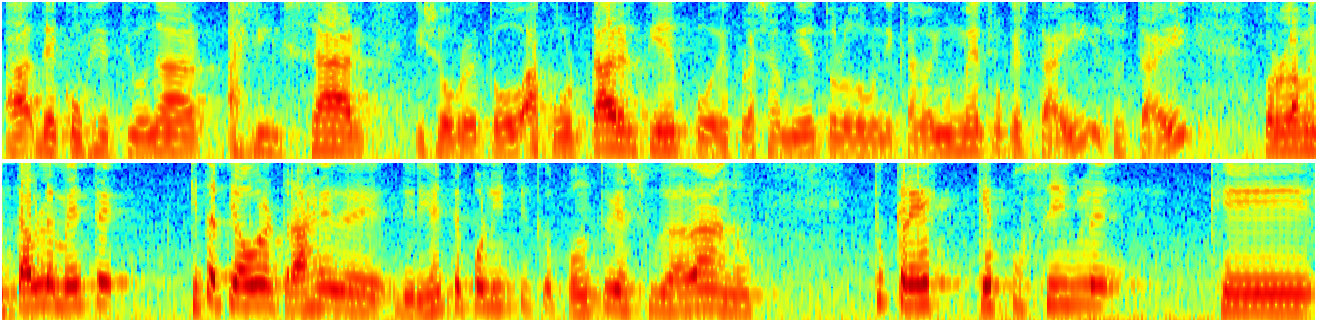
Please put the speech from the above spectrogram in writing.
a decongestionar, agilizar y sobre todo acortar el tiempo de desplazamiento de los dominicanos. Hay un metro que está ahí, eso está ahí, pero lamentablemente, quítate ahora el traje de dirigente político, ponte de ciudadano. ¿Tú crees que es posible que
